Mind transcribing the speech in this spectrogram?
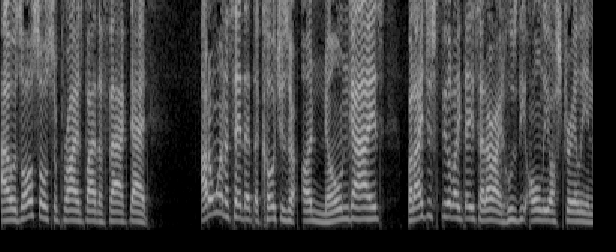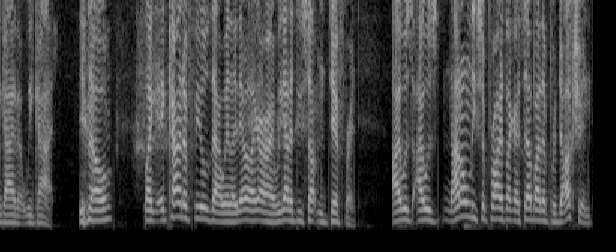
I was also surprised by the fact that I don't want to say that the coaches are unknown guys, but I just feel like they said, "All right, who's the only Australian guy that we got?" You know, like it kind of feels that way. Like they were like, "All right, we got to do something different." I was I was not only surprised, like I said, by the production,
